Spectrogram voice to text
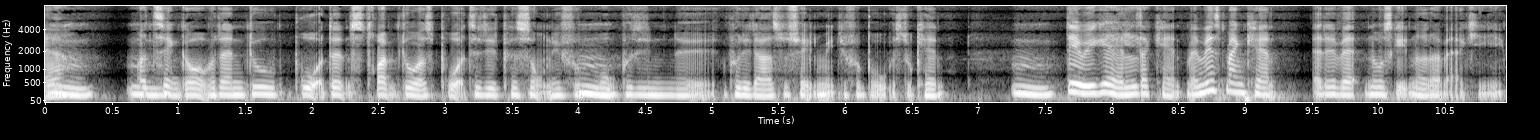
Ja. Mm, mm. Og tænk over, hvordan du bruger den strøm, du også bruger til dit personlige forbrug mm. på, din, øh, på dit eget sociale medieforbrug, hvis du kan. Mm. Det er jo ikke alle, der kan, men hvis man kan, er det måske noget, der er værd at kigge i.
